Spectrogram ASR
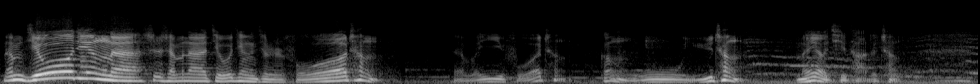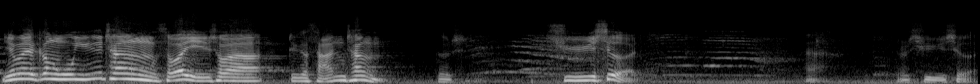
那么究竟呢是什么呢？究竟就是佛乘，唯一佛乘，更无余乘，没有其他的乘。因为更无余乘，所以说这个三乘都是。虚设的，啊，都是虚设的，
